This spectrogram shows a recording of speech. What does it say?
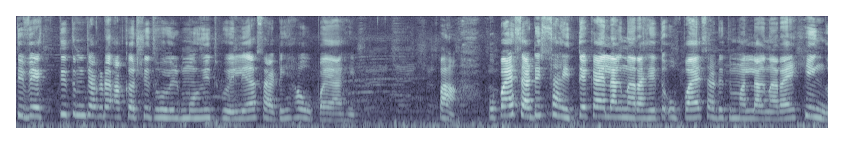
ती व्यक्ती तुमच्याकडे आकर्षित होईल मोहित होईल यासाठी हा उपाय आहे. पहा उपायासाठी साहित्य काय लागणार आहे? तर उपायासाठी तुम्हाला लागणार आहे हिंग.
